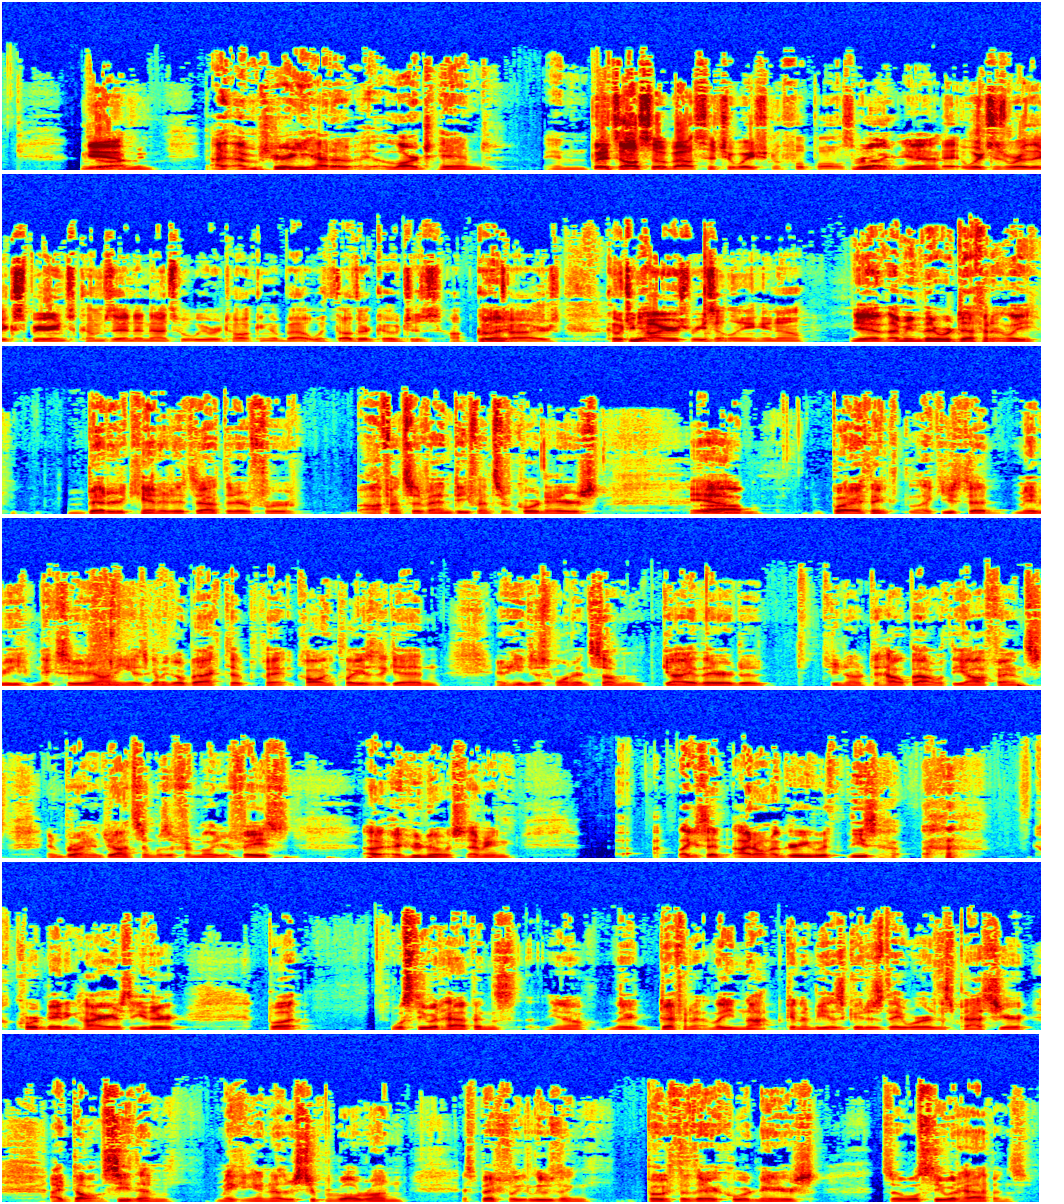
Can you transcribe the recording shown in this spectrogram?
So, I mean, I, I'm sure he had a, a large hand in. But it's also about situational football as well, Right. Yeah. uh, which is where the experience comes in, and that's what we were talking about with other coaches, uh, coach Right. hires, coaching Yeah. hires recently. You know, Yeah. I mean, there were definitely better candidates out there for offensive and defensive coordinators. yeah, Um, but I think, like you said, maybe Nick Sirianni is going to go back to play, calling plays again, and he just wanted some guy there to, you know, to help out with the offense. And Brian Johnson was a familiar face. Uh, who knows? I mean, like I said, I don't agree with these coordinating hires either, but we'll see what happens. You know, they're definitely not going to be as good as they were this past year. I don't see them making another Super Bowl run, especially losing both of their coordinators. So we'll see what happens.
